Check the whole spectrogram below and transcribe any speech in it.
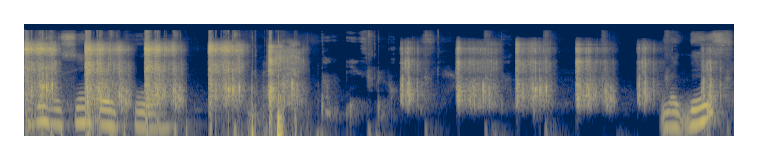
This is a simple pool. Like this.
